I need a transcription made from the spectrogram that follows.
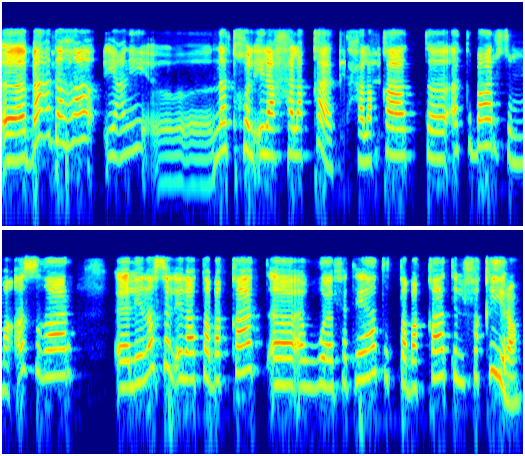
آه، بعدها يعني آه، ندخل إلى حلقات حلقات أكبر ثم أصغر. آه، لنصل إلى طبقات أو فتيات الطبقات الفقيرة.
